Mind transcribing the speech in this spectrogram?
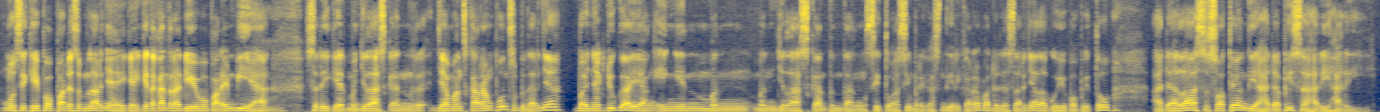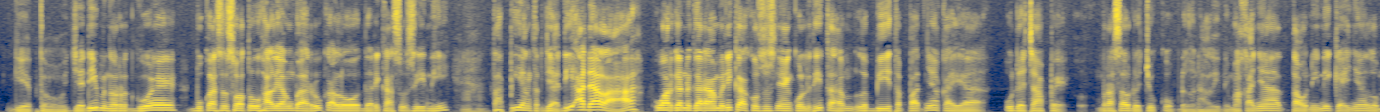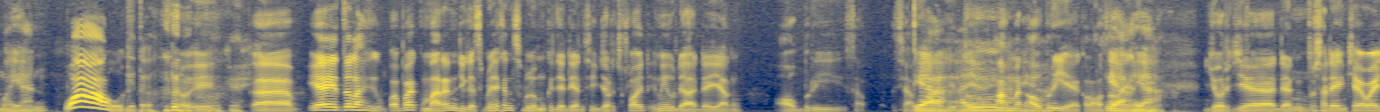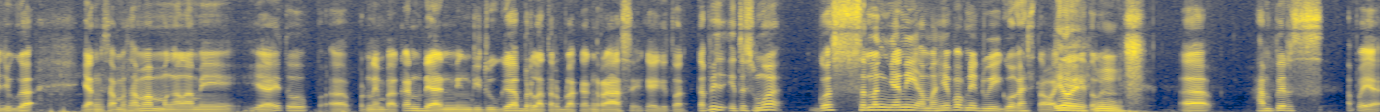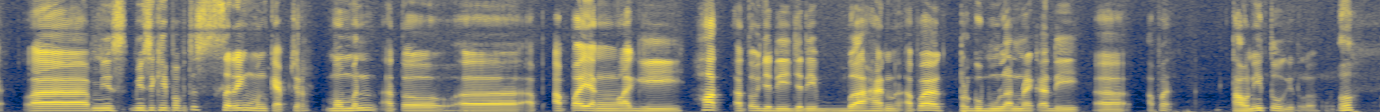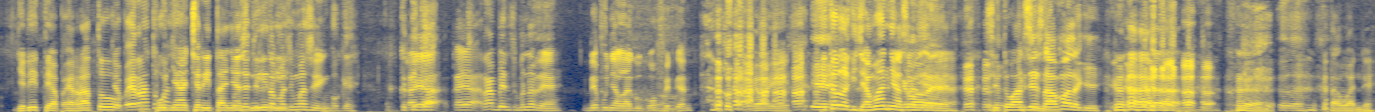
musik hip hop pada sebenarnya ya. Kayak kita kan radio hip hop R&B ya. Sedikit menjelaskan zaman sekarang pun sebenarnya banyak juga yang ingin men- menjelaskan tentang situasi mereka sendiri. Karena pada dasarnya lagu hip hop itu adalah sesuatu yang dia hadapi sehari-hari gitu. Jadi menurut gue bukan sesuatu hal yang baru kalau dari kasus ini, tapi yang terjadi adalah warga negara Amerika khususnya yang kulit hitam lebih tepatnya kayak udah capek, merasa udah cukup dengan hal ini. Makanya tahun ini kayaknya lumayan wow gitu. Oke. Ka- ya itulah apa kemarin juga sebenarnya kan sebelum kejadian si George Floyd ini udah ada yang Aubrey siapa Ya, gitu iya, Ahmad iya. Aubrey ya kalau nggak salah yang iya. di Georgia dan terus ada yang cewek juga yang sama-sama mengalami ya itu uh, penembakan dan yang diduga berlatar belakang ras ya, kayak gituan. Tapi itu semua gue senengnya nih sama hip hop nih Dwi gue kasih tahu aja Yoi. gitu loh. Hmm. Eh, hampir apa ya lah mus- musik hip hop itu sering mengcapture momen atau ap- apa yang lagi hot atau jadi jadi bahan apa pergumulan mereka di eh, apa tahun itu gitu loh. oh Jadi tiap era tuh Tiap era tuh punya pasti ceritanya punya sendiri. cerita masing-masing. oke Ketika ketika kayak Raben sebenarnya dia punya lagu Covid kan. Yoi. Itu lagi zamannya Keren soalnya. Situasi. kerja sama lagi Ketahuan deh.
